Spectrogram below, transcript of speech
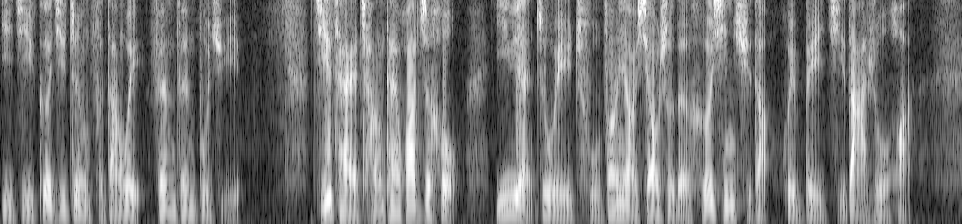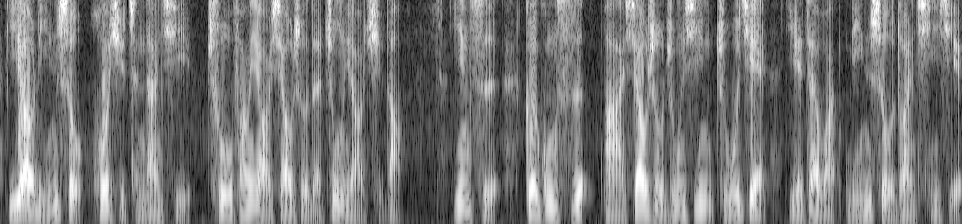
以及各级政府单位纷纷布局。集采常态化之后，医院作为处方药销售的核心渠道会被极大弱化，医药零售或许承担起处方药销售的重要渠道。因此，各公司把销售中心逐渐也在往零售端倾斜，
